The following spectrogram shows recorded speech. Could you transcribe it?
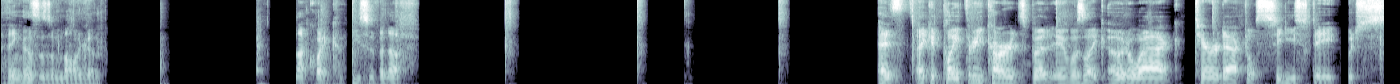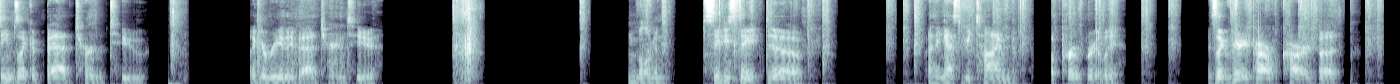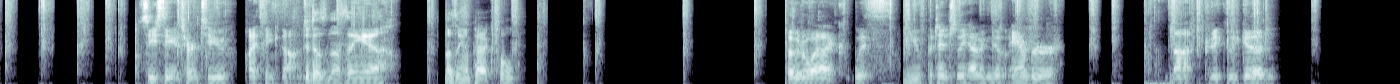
I think this is a mulligan. Not quite cohesive enough. I could play three cards, but it was like Odoak, Pterodactyl, City State, which seems like a bad turn two. Like a really bad turn two. Mulligan. City State, uh, I think, has to be timed appropriately. It's like a very powerful card, but City State in turn two, I think not. It does nothing, yeah. Nothing impactful. Odoak with you potentially having no amber, not particularly good.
